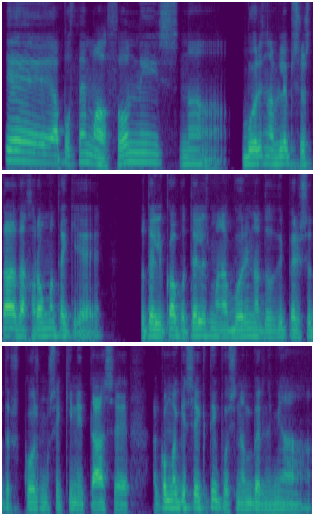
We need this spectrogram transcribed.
και από θέμα οθόνης να μπορείς να βλέπεις σωστά τα χρώματα και το τελικό αποτέλεσμα να μπορεί να το δει περισσότερος κόσμος σε κινητά, σε, ακόμα και σε εκτύπωση, να μην παίρνεις μια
